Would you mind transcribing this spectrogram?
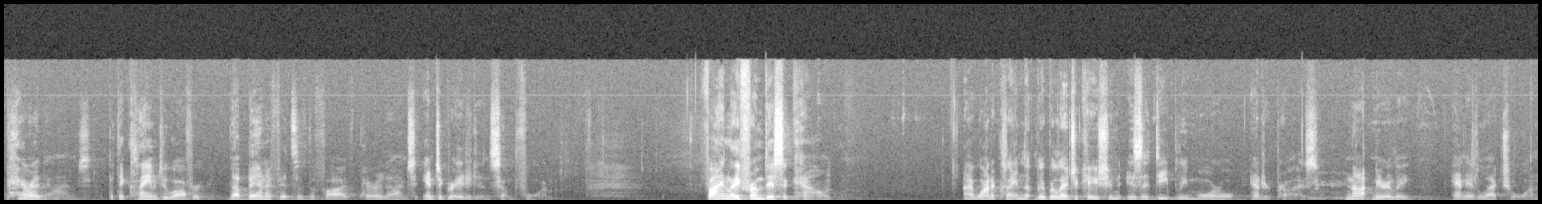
paradigms, but they claim to offer the benefits of the five paradigms integrated in some form. Finally, from this account, I want to claim that liberal education is a deeply moral enterprise, not merely an intellectual one.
